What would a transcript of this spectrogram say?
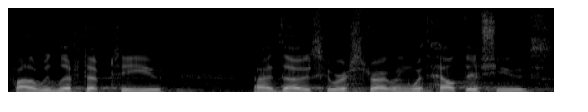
Father, we lift up to you uh, those who are struggling with health issues.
